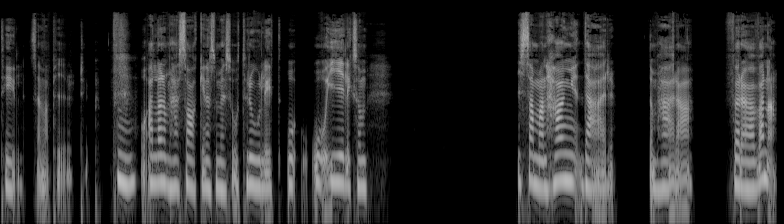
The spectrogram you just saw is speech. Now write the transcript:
till sen vampyr. Typ. Mm. Och alla de här sakerna som är så otroligt, och, och i liksom i sammanhang där de här äh, förövarna,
